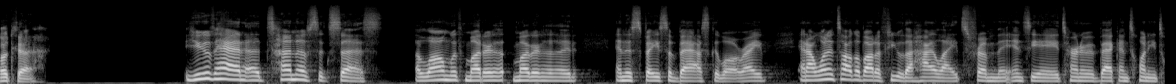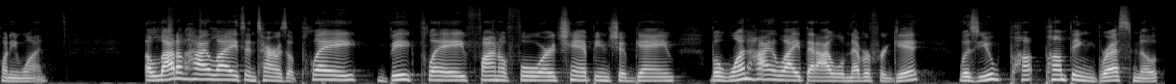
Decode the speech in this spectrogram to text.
Okay, You've had a ton of success along with mother, motherhood in the space of basketball, right? And I want to talk about a few of the highlights from the NCAA tournament back in 2021. A lot of highlights in terms of play, big play, Final Four, championship game. But one highlight that I will never forget was you pu- pumping breast milk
